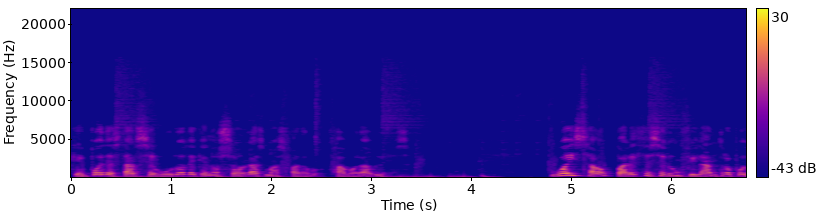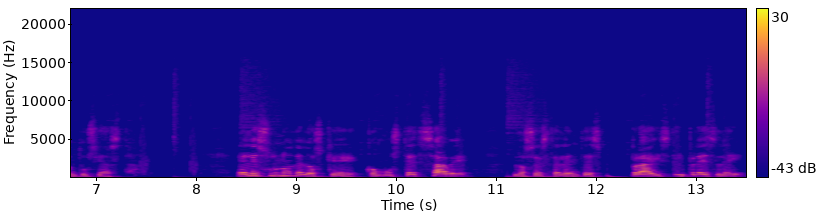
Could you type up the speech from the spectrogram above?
que puede estar seguro de que no son las más favorables. Weishaupt parece ser un filántropo entusiasta. Él es uno de los que, como usted sabe, los excelentes Price y Presley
